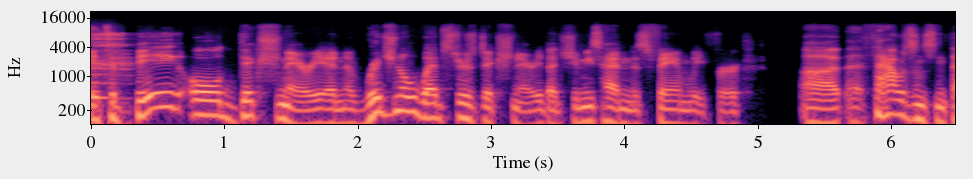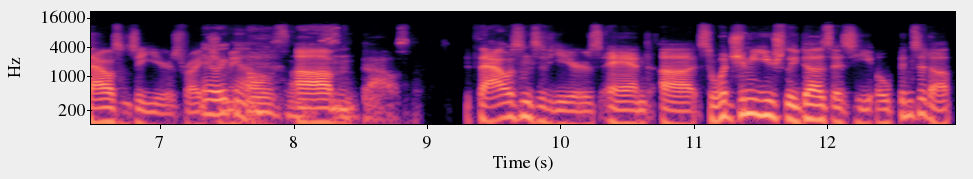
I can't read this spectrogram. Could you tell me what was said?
It's a big old dictionary, an original Webster's dictionary that Jimmy's had in his family for uh, thousands and thousands of years, right, There we Jimmy? go. Thousands Um, thousands. thousands of years. And uh, so what Jimmy usually does is he opens it up,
